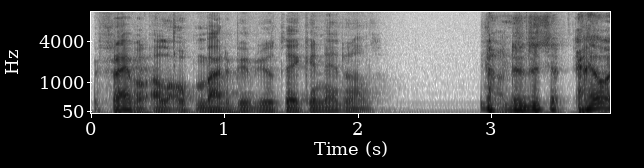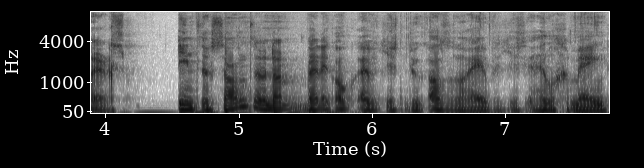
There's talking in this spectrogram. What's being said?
vrijwel alle openbare bibliotheken in Nederland. Nou, dat is heel erg interessant. En dan ben ik ook eventjes, natuurlijk altijd nog eventjes heel gemeen...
